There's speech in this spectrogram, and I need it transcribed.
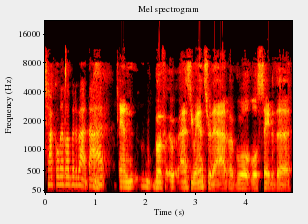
talk a little bit about that? And as you answer that, uh, we'll we'll say to the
